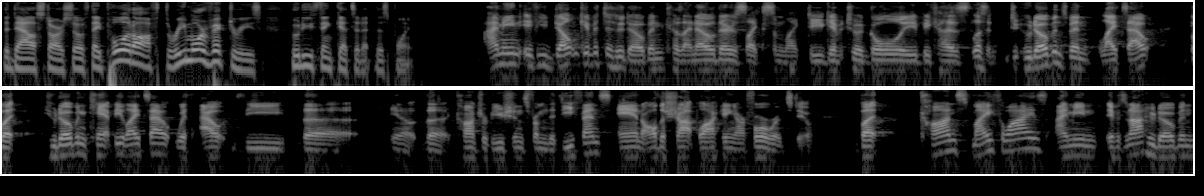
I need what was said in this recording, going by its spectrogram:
the Dallas Stars? So if they pull it off, three more victories, who do you think gets it at this point? I mean, if you don't give it to Khudobin, because I know there's like some like, do you give it to a goalie? Because listen, Khudobin's been lights out, but Khudobin can't be lights out without the the you know the contributions from the defense and all the shot blocking our forwards do. But Conn Smythe wise, I mean, if it's not Khudobin,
